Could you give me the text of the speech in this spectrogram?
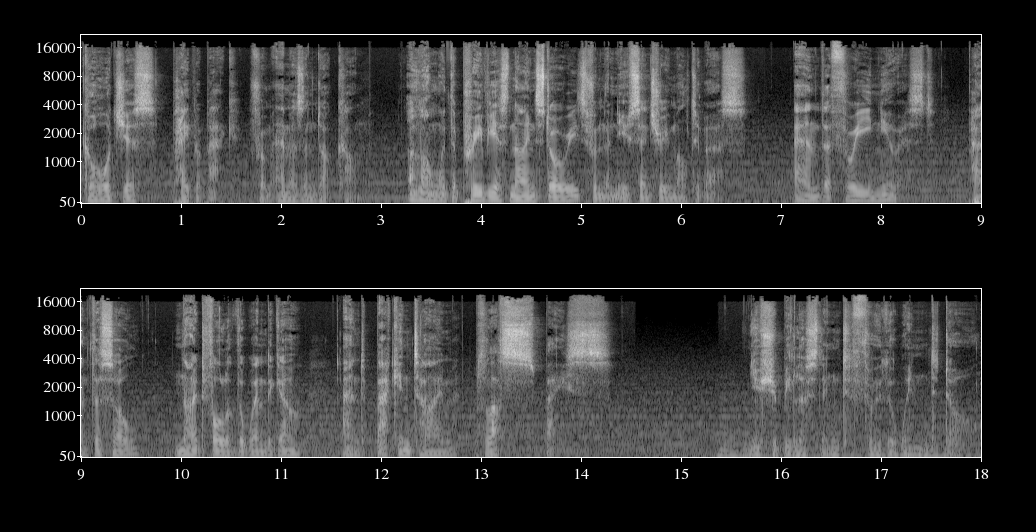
gorgeous paperback from Amazon.com along with the previous nine stories from the New Century Multiverse, and the three newest Panther Soul, Nightfall of the Wendigo, and Back in Time plus Space. You should be listening to Through the Wind Door.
